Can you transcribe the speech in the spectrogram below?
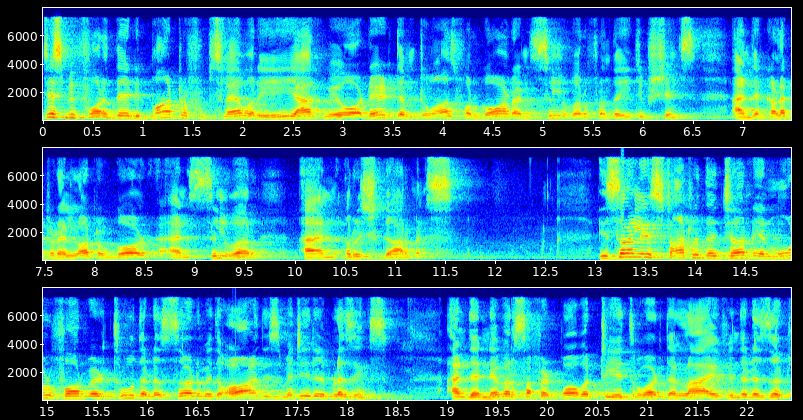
Just before they departed from slavery, Yahweh ordered them to ask for gold and silver from the Egyptians, and they collected a lot of gold and silver and rich garments. Israel started the journey and moved forward through the desert with all these material blessings, and they never suffered poverty throughout their life in the desert.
